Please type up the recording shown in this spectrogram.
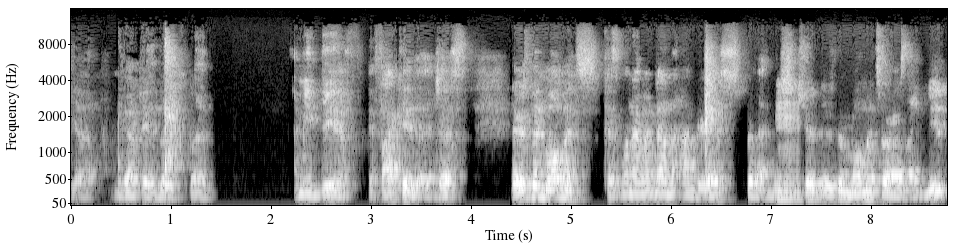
Yeah, we gotta pay the bills, but I mean, dude, if, if I could adjust, there's been moments because when I went down to Honduras for that mission Mhm. trip, there's been moments where I was like, dude,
